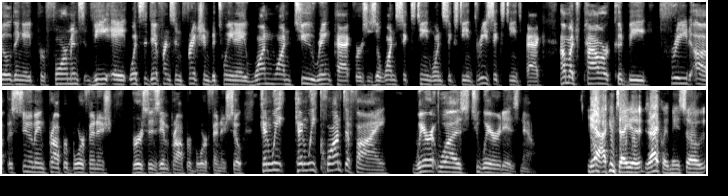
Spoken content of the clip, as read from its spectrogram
building a performance V8, what's the difference in friction between a 112 ring pack versus a 116, 116, 316 pack? How much power could be freed up, assuming proper bore finish versus improper bore finish. So can we can we quantify where it was to where it is now? Yeah, I can tell you exactly. I mean, so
